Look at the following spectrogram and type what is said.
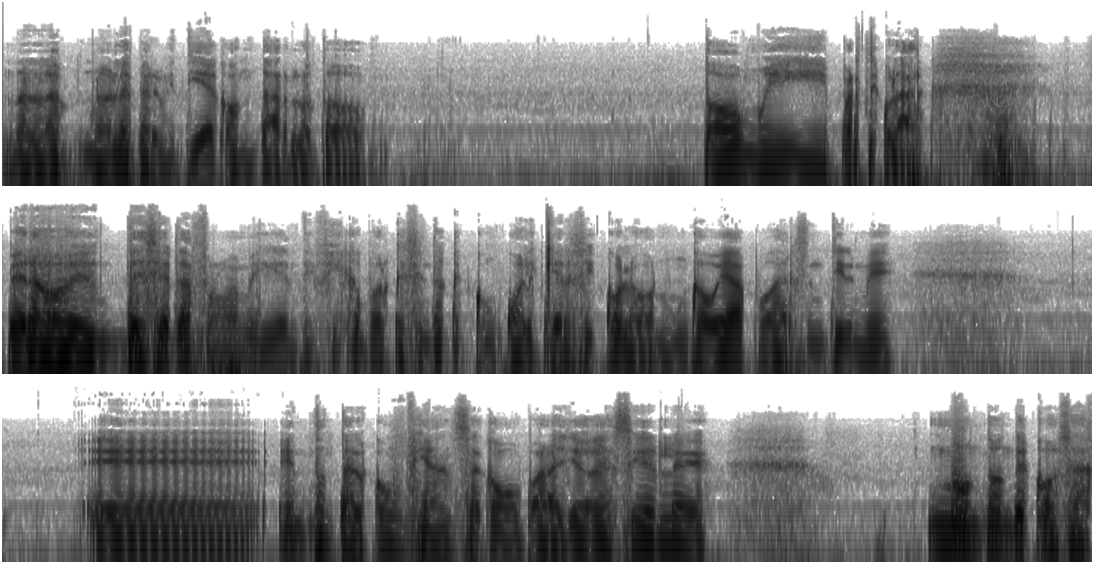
no, le, no le permitía contarlo todo. Todo muy particular. Pero eh, de cierta forma me identifico porque siento que con cualquier psicólogo nunca voy a poder sentirme eh, en total confianza como para yo decirle un montón de cosas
